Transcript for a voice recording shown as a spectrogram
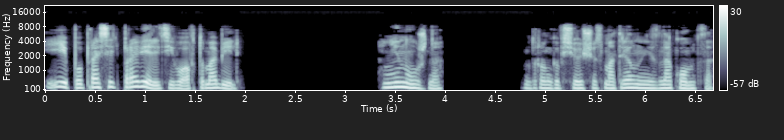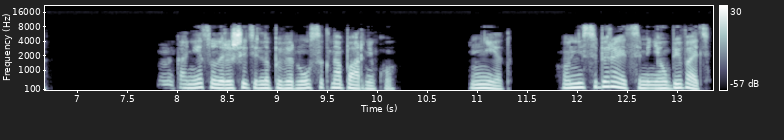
и попросить проверить его автомобиль. Не нужно. Дронго все еще смотрел на незнакомца. Наконец он решительно повернулся к напарнику. Нет, он не собирается меня убивать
